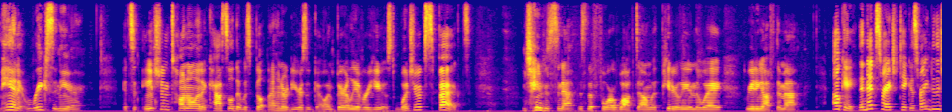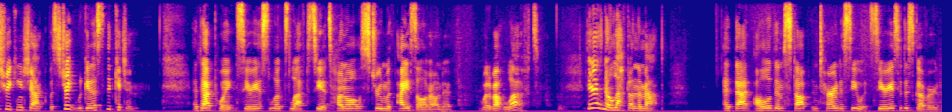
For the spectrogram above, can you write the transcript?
Man, it reeks in here. It's an ancient tunnel in a castle that was built 900 years ago and barely ever used. What'd you expect? James snapped as the four walked down with Peter leading the way, reading off the map. Okay, the next right should take us right into the Shrieking Shack, but straight would get us to the kitchen. At that point, Sirius looked left to see a tunnel strewn with ice all around it. What about left? There is no left on the map. At that, all of them stopped and turned to see what Sirius had discovered.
